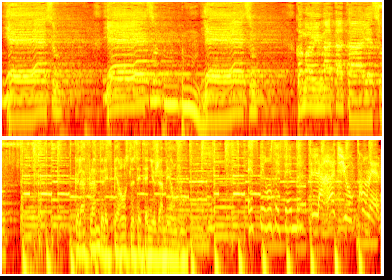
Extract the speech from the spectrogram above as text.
Yesu, Yesu, Yesu, komoi matata Yesu. Que la flamme de l'espérance ne s'éteigne jamais en vous. Espérance FM, la radio qu'on aime.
